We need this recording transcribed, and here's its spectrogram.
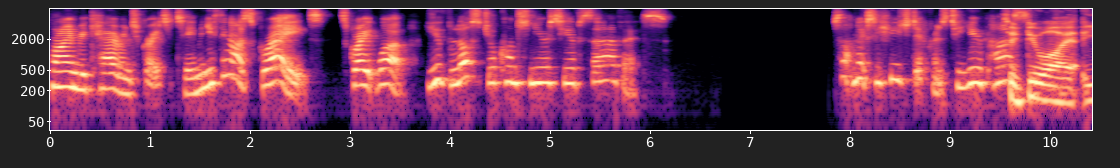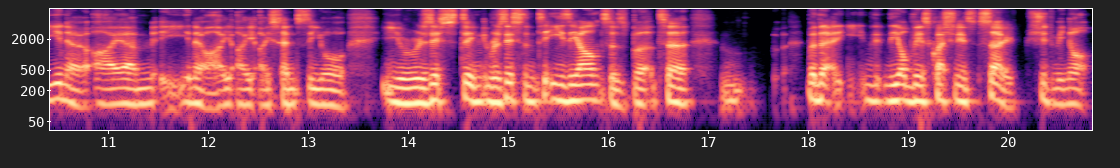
primary care integrated team, and you think that's great, it's great work, you've lost your continuity of service. So that makes a huge difference to you personally. So do I, you know, I um, you know, I, I, I sense that you're you're resisting resistant to easy answers, but uh, but the, the obvious question is: so should we not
